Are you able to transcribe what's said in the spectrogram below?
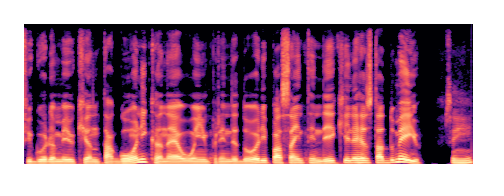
figura meio que antagônica, né? O empreendedor e passar a entender que ele é resultado do meio. sim.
